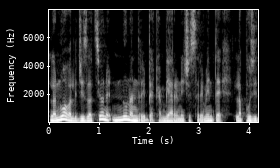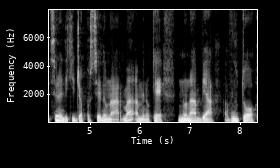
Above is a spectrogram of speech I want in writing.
La nuova legislazione non andrebbe a cambiare necessariamente la posizione di chi già possiede un'arma, a meno che non abbia avuto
